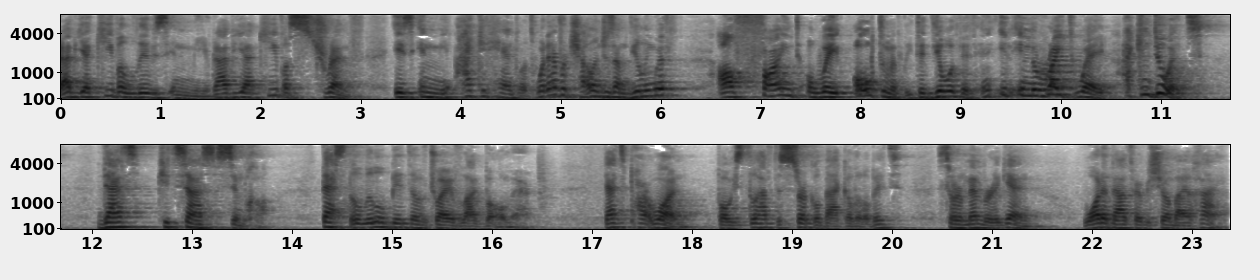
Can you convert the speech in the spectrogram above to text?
Rabbi Akiva lives in me. Rabbi Akiva's strength is in me. I can handle it. Whatever challenges I'm dealing with, I'll find a way ultimately to deal with it in, in, in the right way. I can do it. That's Kitsas Simcha. That's the little bit of joy of Lag BaOmer. That's part one, but we still have to circle back a little bit. So remember again, what about Rabbi Shimon Bar Yochai?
